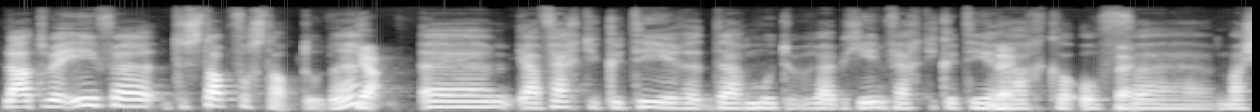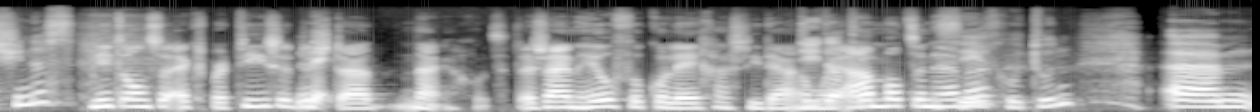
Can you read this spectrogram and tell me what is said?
Laten we even de stap voor stap doen. Hè? Ja. Ehm, ja, verticuteren, daar moeten we, we hebben geen verticuteerharken of Nee. eh, machines. Niet onze expertise, dus Nee. daar, nou ja, goed. Er zijn heel veel collega's die daar een Die aanbod in hebben. zeer goed doen. Ehm,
